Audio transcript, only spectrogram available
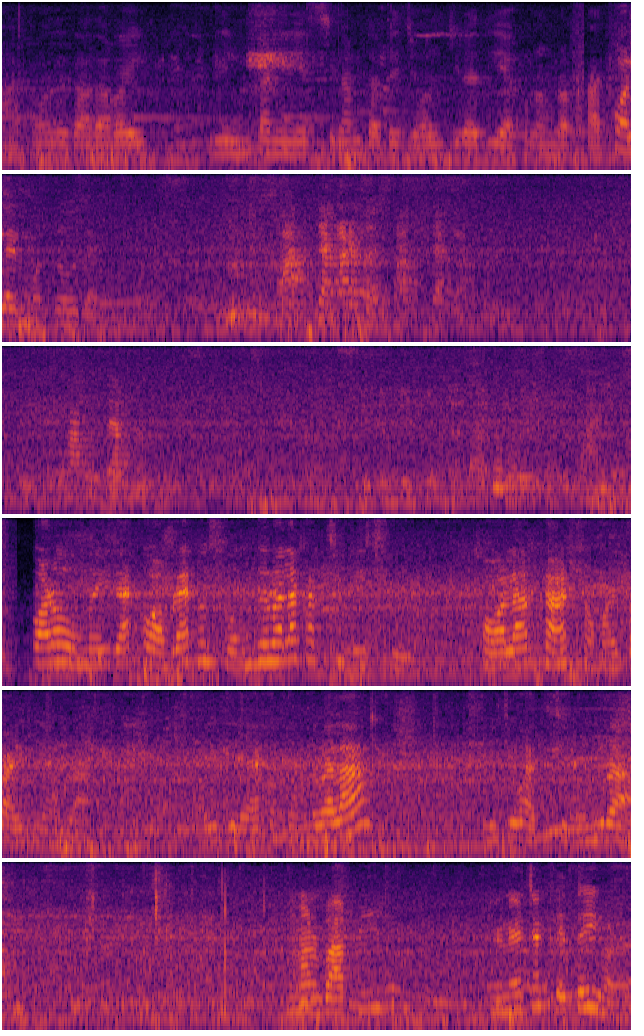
আর তোমাদের দাদাভাই লিঙ্কা নিয়ে এসেছিলাম তাতে জল জিরা দিয়ে এখন আমরা খাচ্ছি। ফলের মধ্যেও যায় সাত টাকার হয় সাত টাকা। সাত গরম এই দেখো আমরা এখন সন্ধেবেলা খাচ্ছি লিচু। ফল আর খাওয়ার সময় পাইনি আমরা। এই যে এখন সন্ধেবেলা লিচু খাচ্ছি বন্ধুরা। আমার বাপি এনেছে খেতেই হবে।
